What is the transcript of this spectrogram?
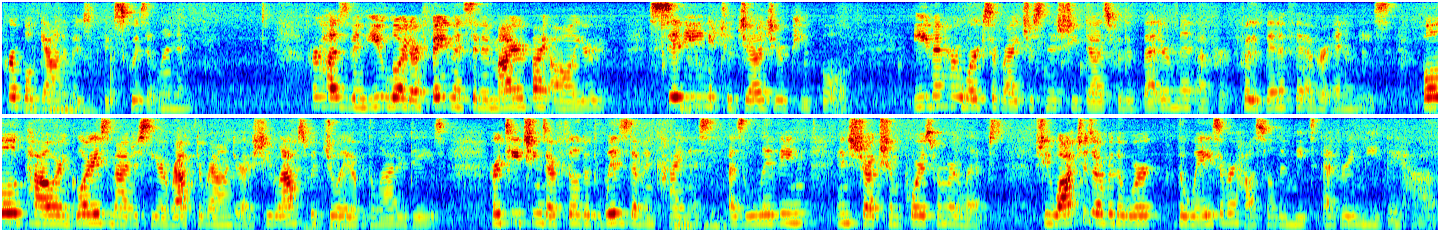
purple gown of ex- exquisite linen. Her husband, you, Lord, are famous and admired by all. You're sitting to judge your people. Even her works of righteousness she does for the betterment of her for the benefit of her enemies. Bold power and glorious majesty are wrapped around her as she laughs with joy over the latter days. Her teachings are filled with wisdom and kindness as living instruction pours from her lips. She watches over the work the ways of her household and meets every need they have.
